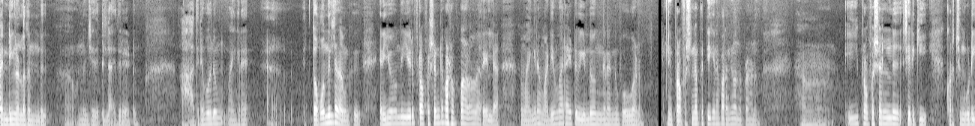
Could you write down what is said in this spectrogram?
പെൻഡിങ് ഉള്ളതുണ്ട്. ഒന്നും ചെയ്തിട്ടില്ല ഇതുവരെയായിട്ടും. അതിന് പോലും ഭയങ്കര തോന്നില്ല നമുക്ക്. എനിക്ക് തോന്നുന്നു ഈ ഒരു പ്രൊഫഷന്റെ കുഴപ്പമാണോ എന്നറിയില്ല ഭയങ്കര മടിയന്മാരായിട്ട് വീണ്ടും ഇങ്ങനെ അങ്ങ് പോവുകയാണ് ഈ പ്രൊഫഷനെ പറ്റി ഇങ്ങനെ പറഞ്ഞു വന്നപ്പോഴാണ് ഈ പ്രൊഫഷനിൽ ശരിക്ക് കുറച്ചും കൂടി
